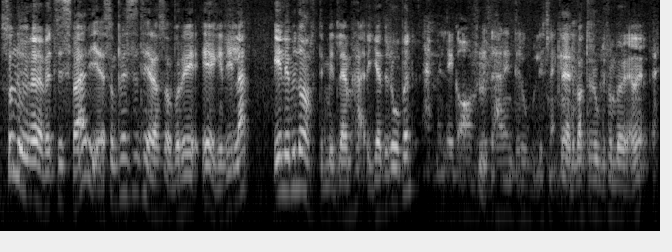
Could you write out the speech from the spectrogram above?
Så nu över till Sverige som presenteras av vår egen lilla Illuminati-medlem här i garderoben. Nej men lägg av nu, det här är inte roligt längre. Nej, det var inte roligt från början heller.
